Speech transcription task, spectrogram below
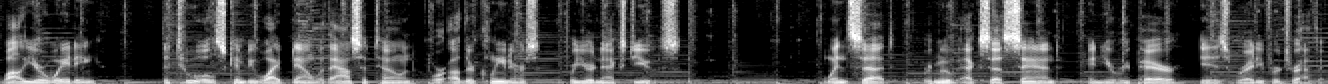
While you're waiting, the tools can be wiped down with acetone or other cleaners for your next use. When set, remove excess sand and your repair is ready for traffic.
